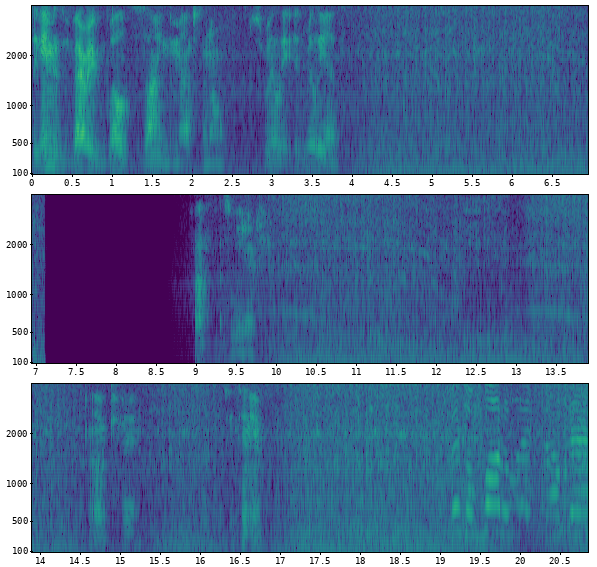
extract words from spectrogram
The game is very well designed, the maps and all. It's really, it really is. Huh, that's weird. Okay. Continue. There's a lot of mechs out there.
